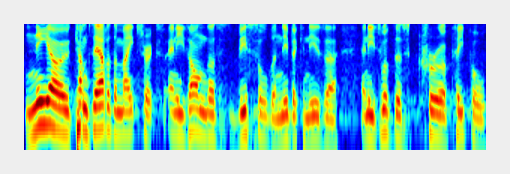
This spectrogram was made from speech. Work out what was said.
Neo comes out of the Matrix and he's on this vessel, the Nebuchadnezzar, and he's with this crew of people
